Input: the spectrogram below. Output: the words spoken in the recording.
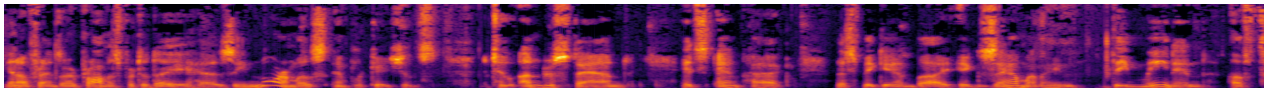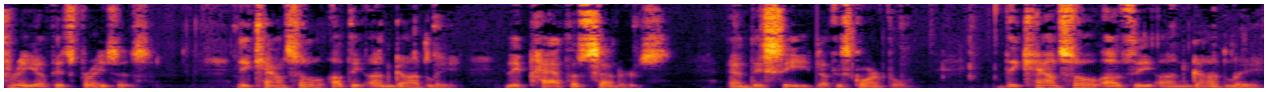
You know, friends, our promise for today has enormous implications. To understand its impact, let's begin by examining the meaning of three of its phrases. The counsel of the ungodly, the path of sinners, and the seed of the scornful. The counsel of the ungodly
